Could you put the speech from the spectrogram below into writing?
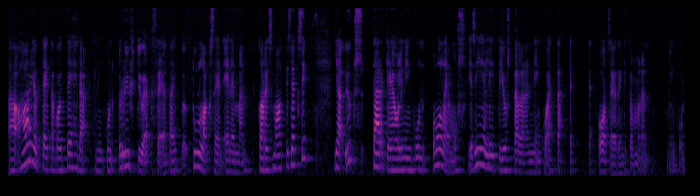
harjoitteita voi tehdä niin kuin ryhtyäkseen tai tullakseen enemmän karismaattiseksi. Ja yksi tärkeä oli niin kuin olemus, ja siihen liittyy just tällainen, niin kuin, että et, et oot sä jotenkin tommonen niin kuin,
